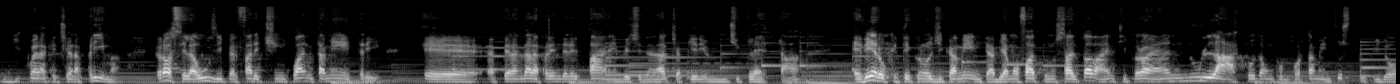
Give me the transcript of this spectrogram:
di quella che c'era prima, però se la usi per fare 50 metri eh, per andare a prendere il pane invece di andarci a piedi o in bicicletta, è vero che tecnologicamente abbiamo fatto un salto avanti, però è annullato da un comportamento stupido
